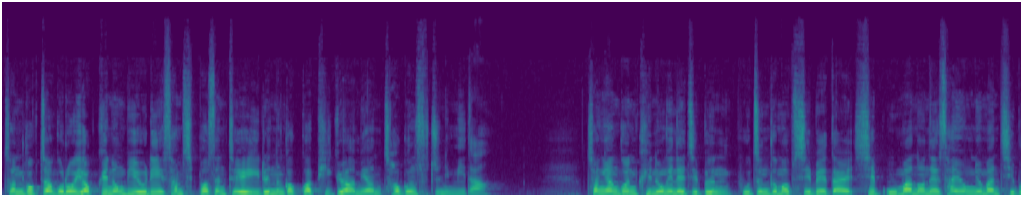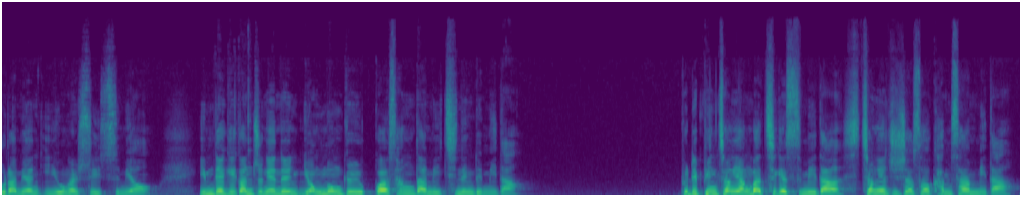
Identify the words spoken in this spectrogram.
전국적으로 역귀농 비율이 30%에 이르는 것과 비교하면 적은 수준입니다. 청양군 귀농인의 집은 보증금 없이 매달 15만 원의 사용료만 지불하면 이용할 수 있으며 임대 기간 중에는 영농 교육과 상담이 진행됩니다. 브리핑 청양 마치겠습니다. 시청해 주셔서 감사합니다.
